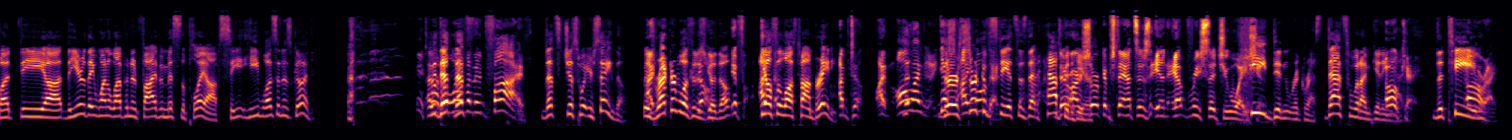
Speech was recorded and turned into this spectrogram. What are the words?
but the uh, the year they went eleven and five and missed the playoffs. He he wasn't as good. I mean, that, eleven that's and five. that's just what you're saying, though. His I- record wasn't no, as good, though. if he I- also lost Tom Brady. I'm tell, I, all I, yes, there are know that. circumstances that, happen There are here. circumstances in every situation. he didn't regress. That's what I'm getting at. Okay. The team. All right.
